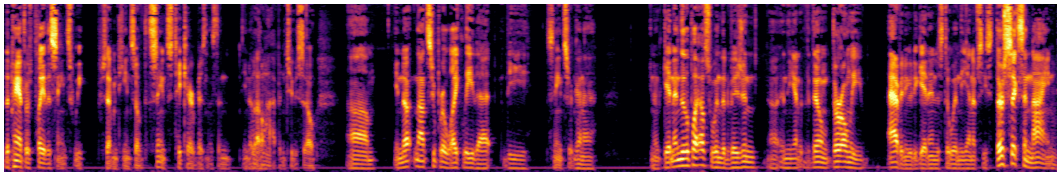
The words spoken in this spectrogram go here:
the Panthers play the Saints week 17. So if the Saints take care of business, then you know that'll happen too. So, um, you know, not, not super likely that the Saints are gonna, you know, get into the playoffs, win the division. Uh, in the end, they don't, their only avenue to get in is to win the NFC. They're six and 9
